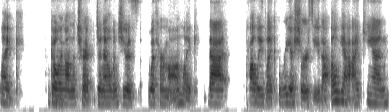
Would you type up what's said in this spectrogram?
like mm-hmm. going on the trip, Janelle, when she was with her mom, like that probably like reassures you that, oh, yeah, I can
